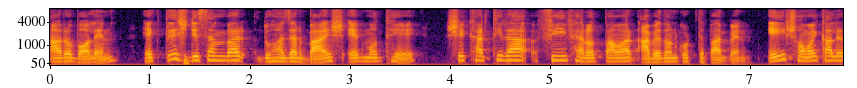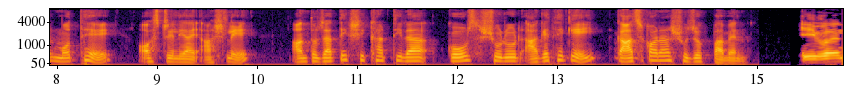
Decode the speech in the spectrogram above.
আরও বলেন একত্রিশ ডিসেম্বর দু হাজার বাইশ এর মধ্যে শিক্ষার্থীরা ফি ফেরত পাওয়ার আবেদন করতে পারবেন এই সময়কালের মধ্যে অস্ট্রেলিয়ায় আসলে আন্তর্জাতিক শিক্ষার্থীরা কোর্স শুরুর আগে থেকেই কাজ করার সুযোগ পাবেন even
